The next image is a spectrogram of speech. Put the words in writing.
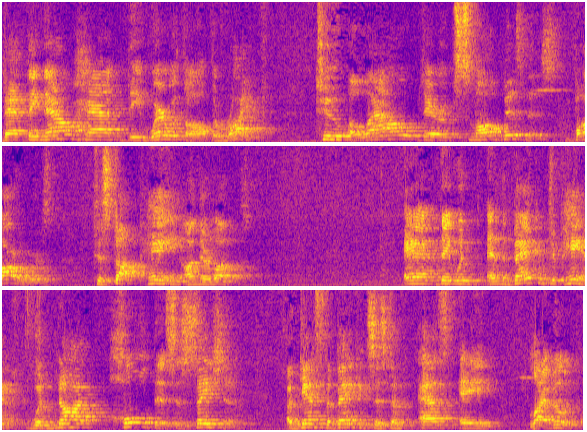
that they now had the wherewithal, the right, to allow their small business borrowers to stop paying on their loans. And they would, and the Bank of Japan would not hold this cessation against the banking system as a liability.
